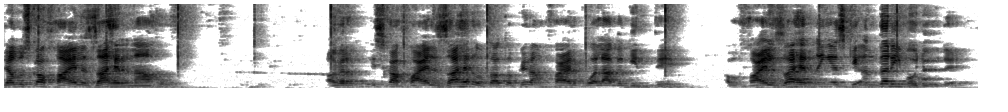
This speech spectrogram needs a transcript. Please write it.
جب اس کا فائل ظاہر نہ ہو۔ اگر اس کا فائل ظاہر ہوتا تو پھر ہم فائل کو الگ گنتے۔ اب فائل ظاہر نہیں ہے اس کے اندر ہی موجود ہے۔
